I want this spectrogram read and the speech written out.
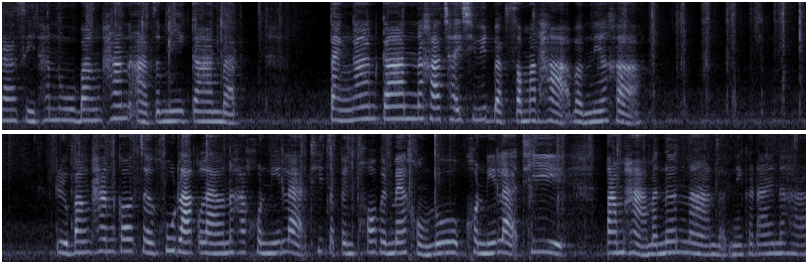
ราศีธนูบางท่านอาจจะมีการแบบ แต่งงานกันนะคะ ใช้ชีวิตแบบสมถะแบบเนี้ยค่ะ หรือบางท่านก็เจอคู่รักแล้วนะคะ คนนี้แหละที่จะเป็นพ่อเป็นแม่ของลูก คนนี้แหละที่ตามหามาเนิ่นนานแบบนี้ก็ได้นะคะ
